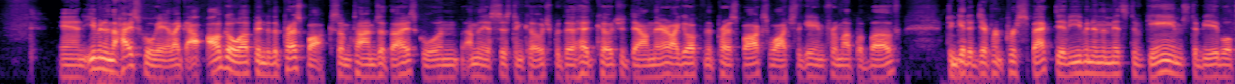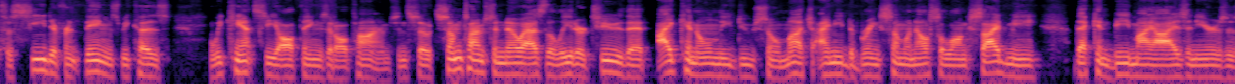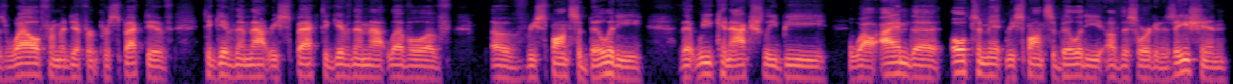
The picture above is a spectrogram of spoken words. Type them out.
And even in the high school game, like I'll go up into the press box sometimes at the high school, and I'm the assistant coach, but the head coach is down there. I go up in the press box, watch the game from up above to get a different perspective, even in the midst of games, to be able to see different things because we can't see all things at all times. And so sometimes to know as the leader too that I can only do so much, I need to bring someone else alongside me that can be my eyes and ears as well from a different perspective to give them that respect, to give them that level of of responsibility that we can actually be well i am the ultimate responsibility of this organization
